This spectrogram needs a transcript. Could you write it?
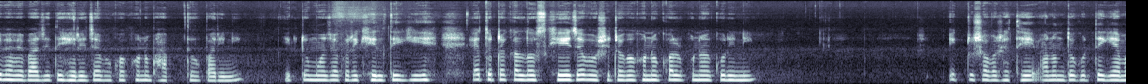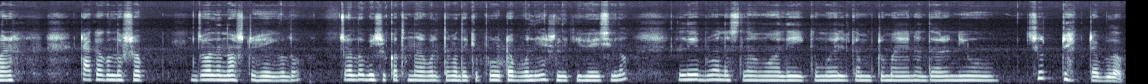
এভাবে বাজিতে হেরে যাব কখনো ভাবতেও পারিনি। একটু মজা করে খেলতে গিয়ে এত টাকা লস খেয়ে যাব সেটা কখনো কল্পনা করিনি। একটু সবার সাথে আনন্দ করতে গিয়ে আমার টাকাগুলো সব জলে নষ্ট হয়ে গেলো। চলো বেশি কথা না বলে তোমাদেরকে পুরোটা বলি, আসলে কী হয়েছিল? লেব্রান আসসালামু আলাইকুম welcome to my another new ছোট্ট একটা ব্লগ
